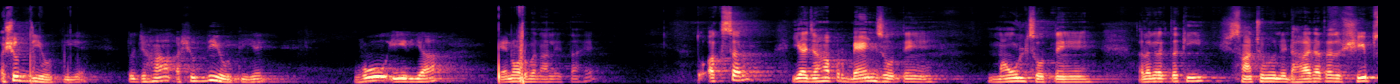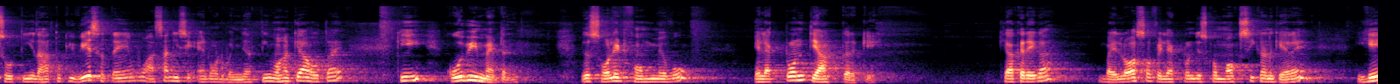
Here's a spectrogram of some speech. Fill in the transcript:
अशुद्धि होती है। तो जहाँ अशुद्धि होती है, वो एरिया एनोड बना लेता है। तो अक्सर, या जहाँ पर बैंड्स होते हैं माउल्ड्स होते हैं अलग अलग तरह की सांचों में उन्हें ढाला जाता है तो शेप्स होती हैं, धातु की वे सतहें वो आसानी से एनोड बन जाती हैं। वहाँ क्या होता है कि कोई भी मेटल जो सॉलिड फॉर्म में वो इलेक्ट्रॉन त्याग करके, क्या करेगा? बाय लॉस ऑफ़ इलेक्ट्रॉन जिसको मॉक्सीकरण कह रहे हैं, ये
